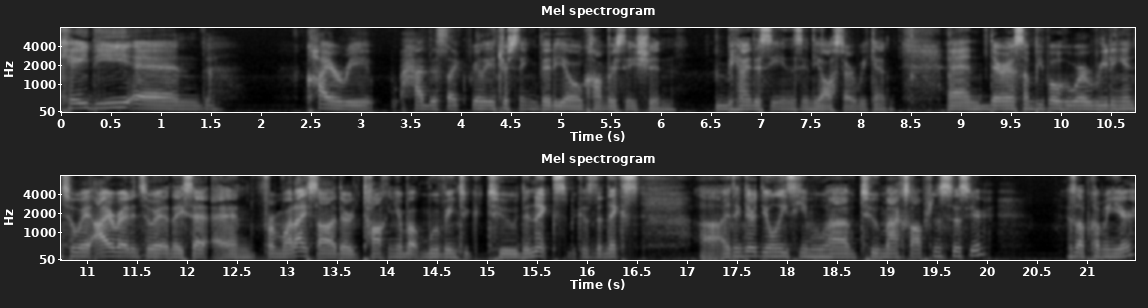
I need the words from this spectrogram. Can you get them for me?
KD and Kyrie had this like really interesting video conversation behind the scenes in the All Star weekend, and there are some people who were reading into it. I read into it, and they said, and from what I saw, they're talking about moving to to the Knicks because the Knicks, uh, I think they're the only team who have two max options this year, this upcoming year.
